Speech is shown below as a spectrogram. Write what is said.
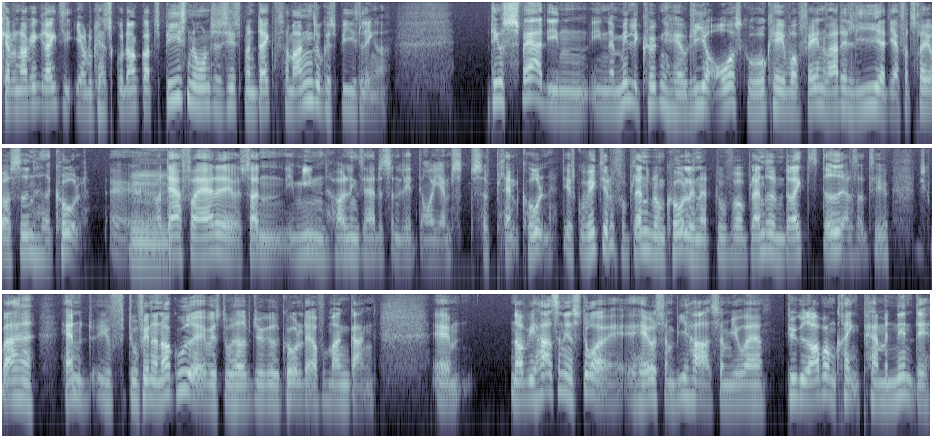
kan du nok ikke rigtig... Ja, du kan sgu nok godt spise nogen til sidst, men der er ikke så mange, du kan spise længere det er jo svært i en, i en almindelig køkkenhave lige at overskue, okay, hvor fanden var det lige, at jeg for tre år siden havde kål. Øh, mm. Og derfor er det jo sådan, i min holdning, så er det sådan lidt, åh jamen, så, så plant kålene. Det er sgu vigtigt, at du får plantet nogle kål, end at du får plantet dem det rigtige sted. Altså, til, vi skal bare have, have, du finder nok ud af, hvis du havde dyrket kål der for mange gange. Øh, når vi har sådan en stor øh, have, som vi har, som jo er bygget op omkring permanente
